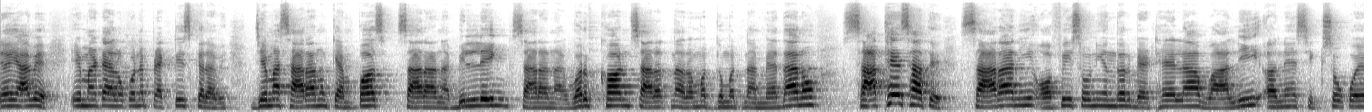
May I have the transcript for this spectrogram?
લય આવે એ માટે આ લોકોને પ્રેક્ટિસ કરાવી. જેમાં સારાનું કેમ્પસ, સારાના બિલ્ડિંગ, સારાના વર્ગખંડ, સારાના રમતગમતના મેદાનો સાથે સાથે સારાની ઓફિસોની અંદર બેઠેલા વાલી અને શિક્ષકોએ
